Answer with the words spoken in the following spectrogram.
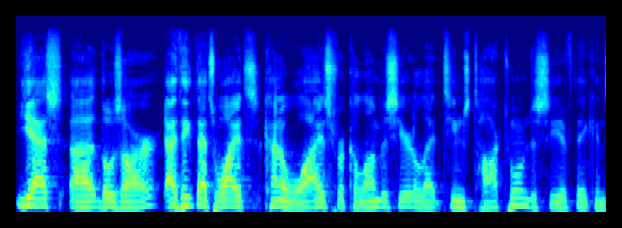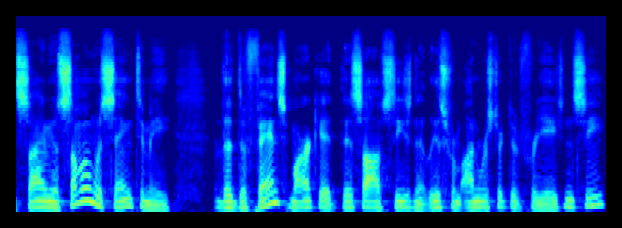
Yes, uh, those are. I think that's why it's kind of wise for Columbus here to let teams talk to him to see if they can sign. You know, someone was saying to me, the defense market this offseason, at least from unrestricted free agency,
